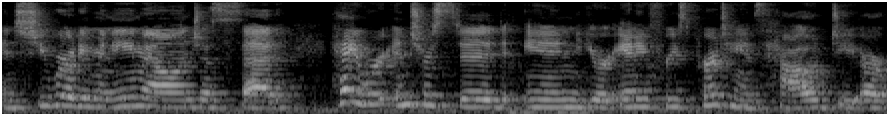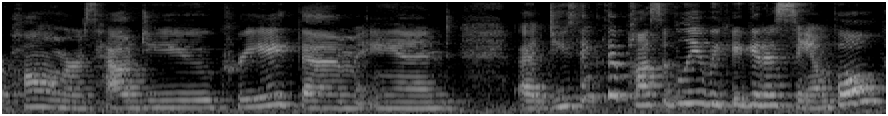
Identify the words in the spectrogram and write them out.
And she wrote him an email and just said, "Hey, we're interested in your antifreeze proteins. How do you, or polymers? How do you create them? And uh, do you think that possibly we could get a sample?"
